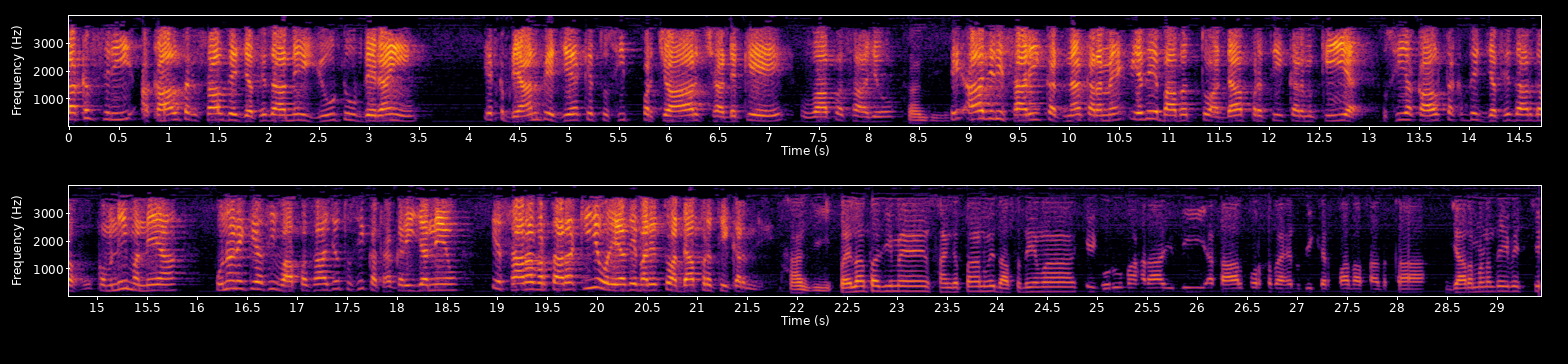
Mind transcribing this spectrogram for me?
ਤਖਤ ਸ੍ਰੀ ਅਕਾਲ ਤਖਤ ਸਾਹਿਬ ਦੇ ਜਥੇਦਾਰ ਨੇ YouTube ਦੇ ਰਾਹੀਂ ਇੱਕ ਬਿਆਨ ਭੇਜਿਆ ਕਿ ਤੁਸੀਂ ਪ੍ਰਚਾਰ ਛੱਡ ਕੇ ਵਾਪਸ ਆ ਜਾਓ। ਹਾਂਜੀ। ਤੇ ਆ ਜਿਹੜੀ ਸਾਰੀ ਘਟਨਾਕ੍ਰਮ ਹੈ ਇਹਦੇ ਬਾਬਤ ਤੁਹਾਡਾ ਪ੍ਰਤੀਕਰਮ ਕੀ ਹੈ? ਤੁਸੀਂ ਅਕਾਲ ਤਖਤ ਦੇ ਜਥੇਦਾਰ ਦਾ ਹੁਕਮ ਨਹੀਂ ਮੰਨਿਆ। ਉਹਨਾਂ ਨੇ ਕਿਹਾ ਅਸੀਂ ਵਾਪਸ ਆ ਜਾਓ ਤੁਸੀਂ ਕਥਾ ਕਰੀ ਜਾਂਦੇ ਹੋ। ਇਹ ਸਾਰਾ ਵਰਤਾਰਾ ਕੀ ਹੋ ਰਿਹਾ ਇਹਦੇ ਬਾਰੇ ਤੁਹਾਡਾ ਪ੍ਰਤੀਕਰਮ ਜੀ? ਹਾਂਜੀ। ਪਹਿਲਾਂ ਤਾਂ ਜੀ ਮੈਂ ਸੰਗਤਾਂ ਨੂੰ ਇਹ ਦੱਸ ਦੇਵਾਂ ਕਿ ਗੁਰੂ ਮਹਾਰਾਜ ਦੀ ਅਕਾਲ ਪੁਰਖ ਵਾਹਿਗੁਰੂ ਦੀ ਕਿਰਪਾ ਦਾ ਸਦਕਾ ਜਰਮਨ ਦੇ ਵਿੱਚ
